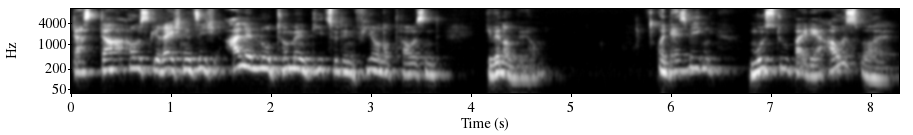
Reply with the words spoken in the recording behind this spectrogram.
dass da ausgerechnet sich alle nur tummeln, die zu den 400.000 Gewinnern gehören. Und deswegen musst du bei der Auswahl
